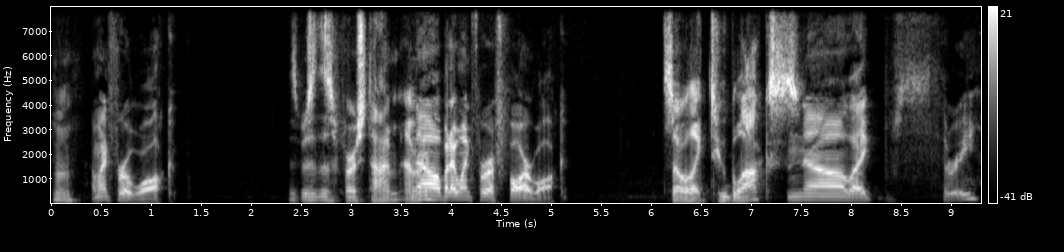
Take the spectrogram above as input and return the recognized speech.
Hmm. I went for a walk. This was this the first time ever. No, but I went for a far walk. So like two blocks. No, like three.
